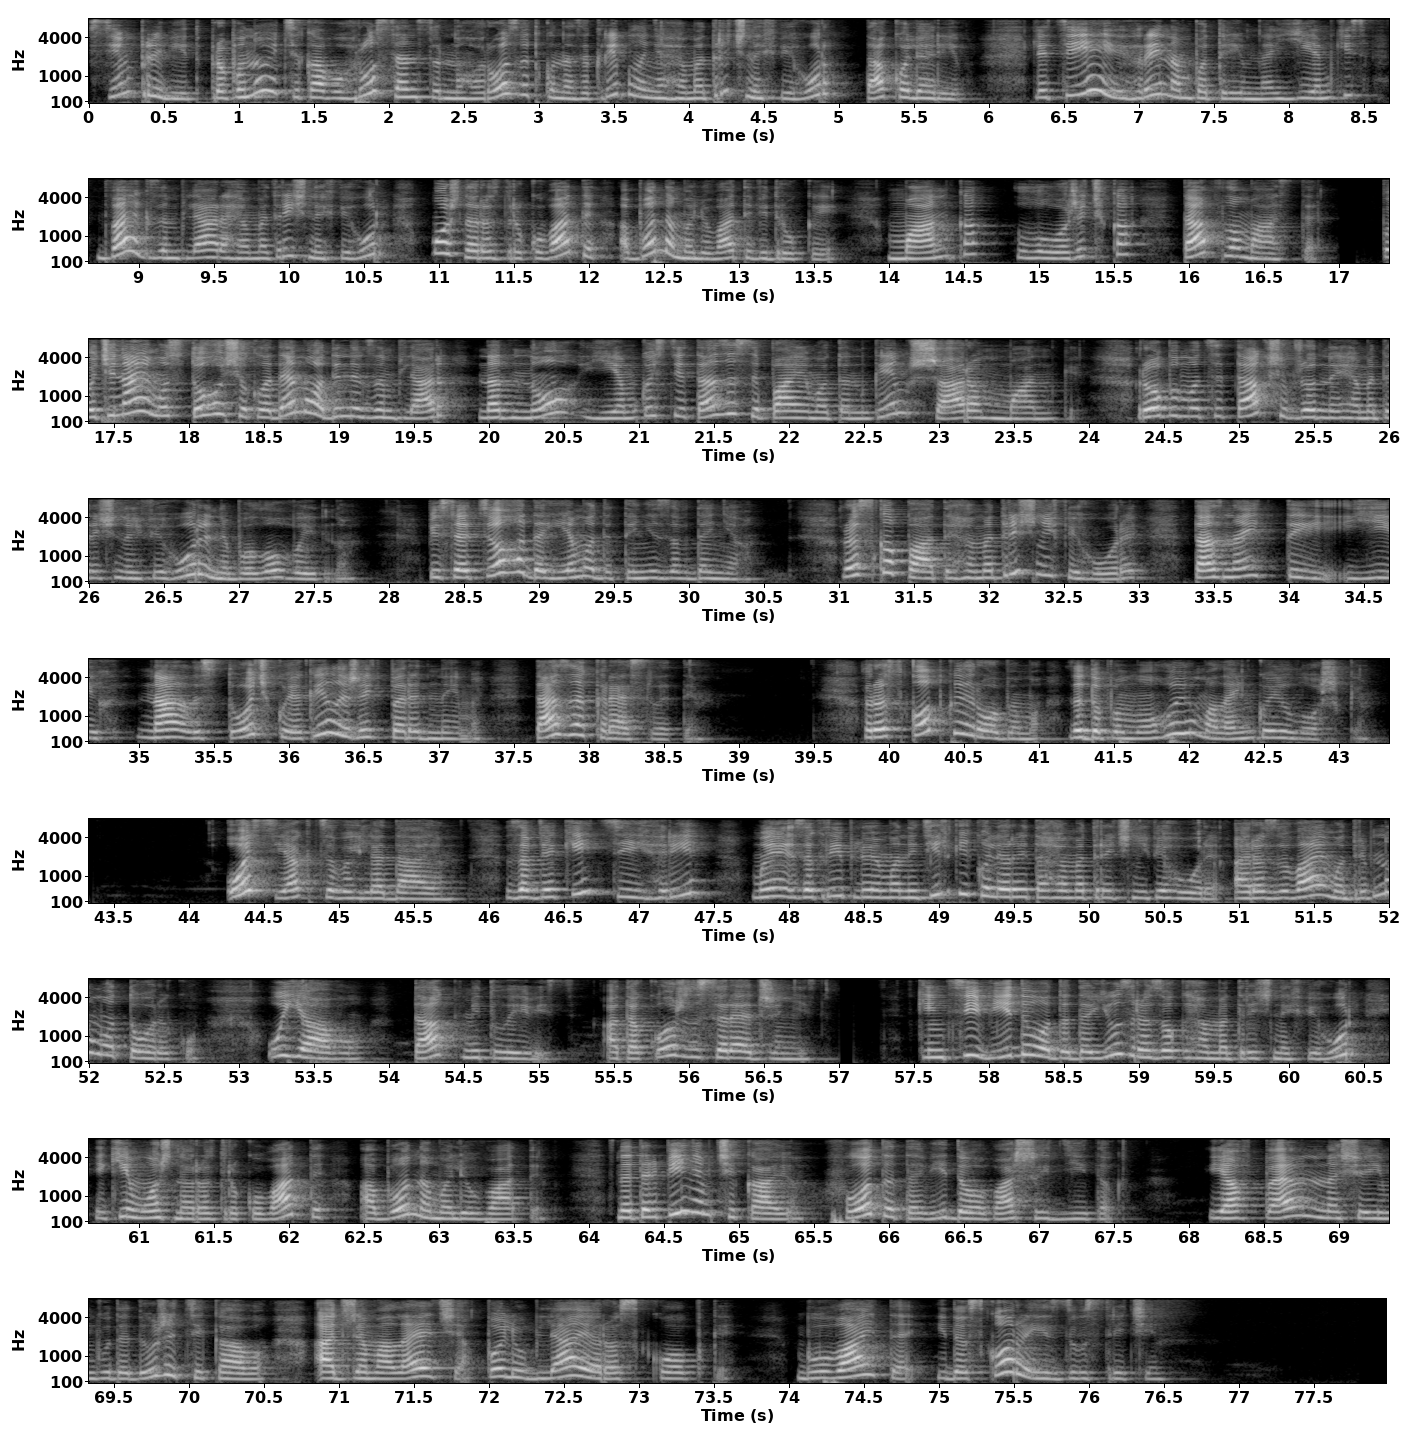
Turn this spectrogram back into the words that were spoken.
Всім привіт! Пропоную цікаву гру сенсорного розвитку на закріплення геометричних фігур та кольорів. Для цієї гри нам потрібна ємкість, два екземпляри геометричних фігур можна роздрукувати або намалювати від руки, манка, ложечка та фломастер. Починаємо з того, що кладемо один екземпляр на дно ємкості та засипаємо тонким шаром манки. Робимо це так, щоб жодної геометричної фігури не було видно. Після цього даємо дитині завдання розкопати геометричні фігури та знайти їх на листочку, який лежить перед ними, та закреслити. Розкопки робимо за допомогою маленької ложки. Ось як це виглядає. Завдяки цій грі ми закріплюємо не тільки кольори та геометричні фігури, а й розвиваємо дрібну моторику, уяву та кмітливість, а також зосередженість. В кінці відео додаю зразок геометричних фігур, які можна роздрукувати або намалювати. З нетерпінням чекаю фото та відео ваших діток. Я впевнена, що їм буде дуже цікаво, адже малеча полюбляє розкопки. Бувайте і до скорої зустрічі!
